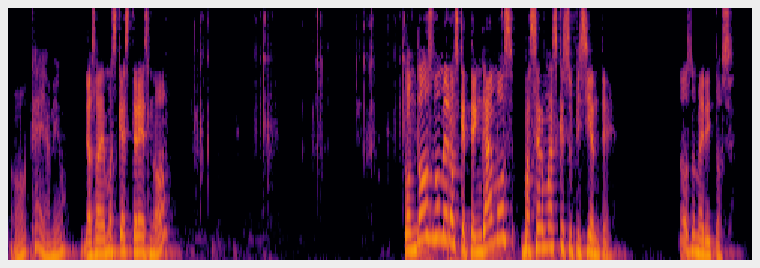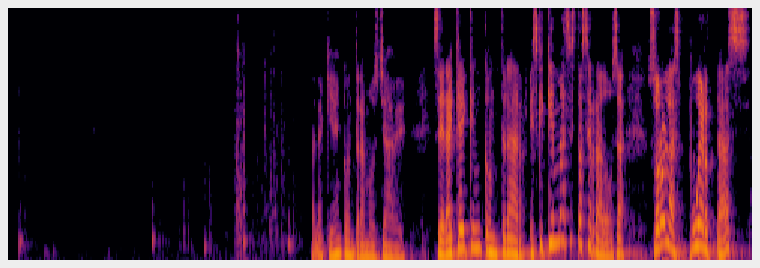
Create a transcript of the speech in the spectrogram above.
Ok, amigo. Ya sabemos que es 3, ¿no? Con dos números que tengamos va a ser más que suficiente. Dos numeritos. Vale, aquí encontramos llave. ¿Será que hay que encontrar? Es que, ¿qué más está cerrado? O sea, solo las puertas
